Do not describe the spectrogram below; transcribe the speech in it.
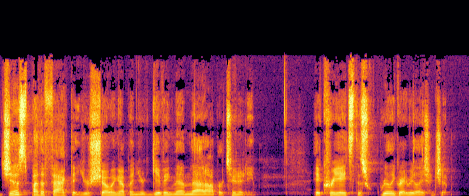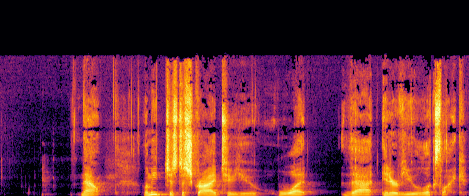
just by the fact that you're showing up and you're giving them that opportunity, it creates this really great relationship. Now, let me just describe to you what that interview looks like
